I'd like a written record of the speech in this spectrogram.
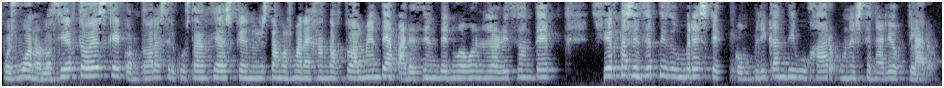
Pues bueno, lo cierto es que con todas las circunstancias que nos estamos manejando actualmente, aparecen de nuevo en el horizonte ciertas incertidumbres que complican dibujar un escenario claro.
